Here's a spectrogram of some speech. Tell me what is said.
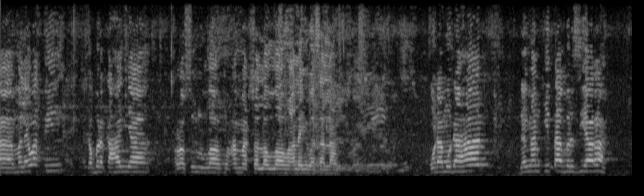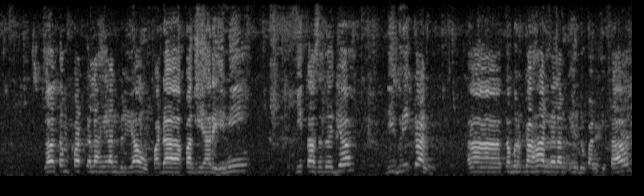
uh, melewati keberkahannya Rasulullah Muhammad Sallallahu Alaihi Wasallam. Mudah-mudahan dengan kita berziarah ke tempat kelahiran beliau pada pagi hari ini, kita saja diberikan uh, keberkahan dalam kehidupan kita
